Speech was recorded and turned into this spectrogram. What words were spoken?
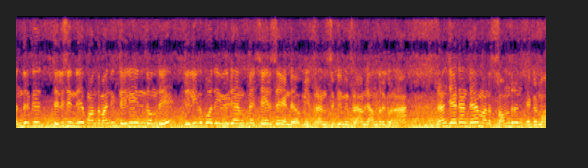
అందరికీ తెలిసింది కొంతమందికి తెలియంది ఉంది. తెలియకపోతే ఈ వీడియో వెంటనే షేర్ చేయండి మీ ఫ్రెండ్స్కి మీ ఫ్యామిలీ అందరికీ కూడా ఫ్రెండ్స్ ఏంటంటే మన సముద్రం ఇక్కడ మా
